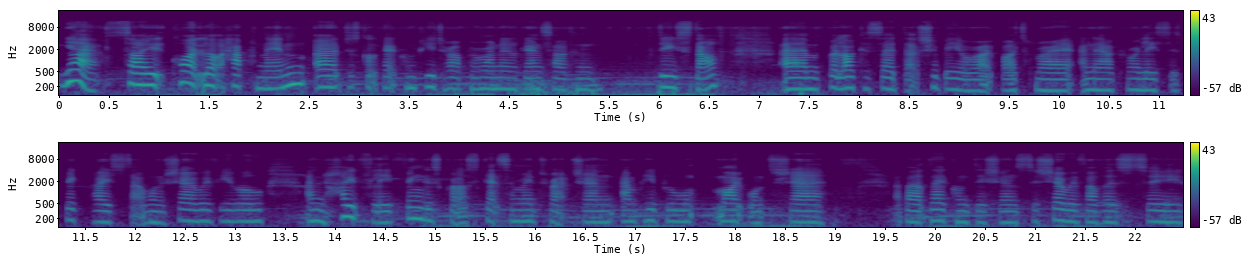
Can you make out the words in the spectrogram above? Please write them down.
yeah, so quite a lot happening. Uh, just got to get a computer up and running again so I can do stuff. Um, but like I said, that should be alright by tomorrow. And now I can release this big post that I want to share with you all. And hopefully, fingers crossed, get some interaction and people might want to share about their conditions, to share with others, to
